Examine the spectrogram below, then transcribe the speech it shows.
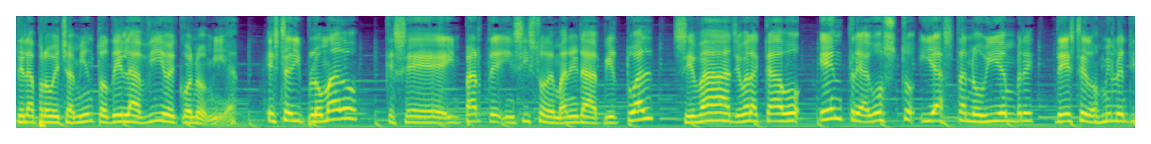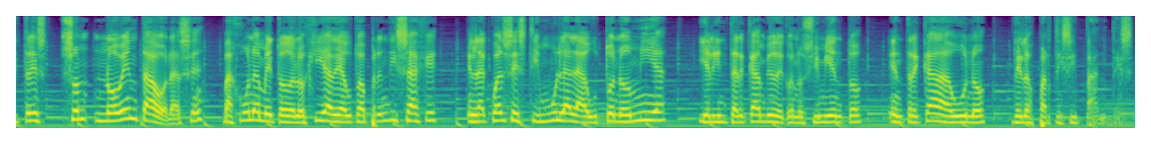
del aprovechamiento de la bioeconomía. Este diplomado que se imparte, insisto, de manera virtual, se va a llevar a cabo entre agosto y hasta noviembre de este 2023. Son 90 horas, ¿eh? bajo una metodología de autoaprendizaje en la cual se estimula la autonomía y el intercambio de conocimiento entre cada uno de los participantes.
